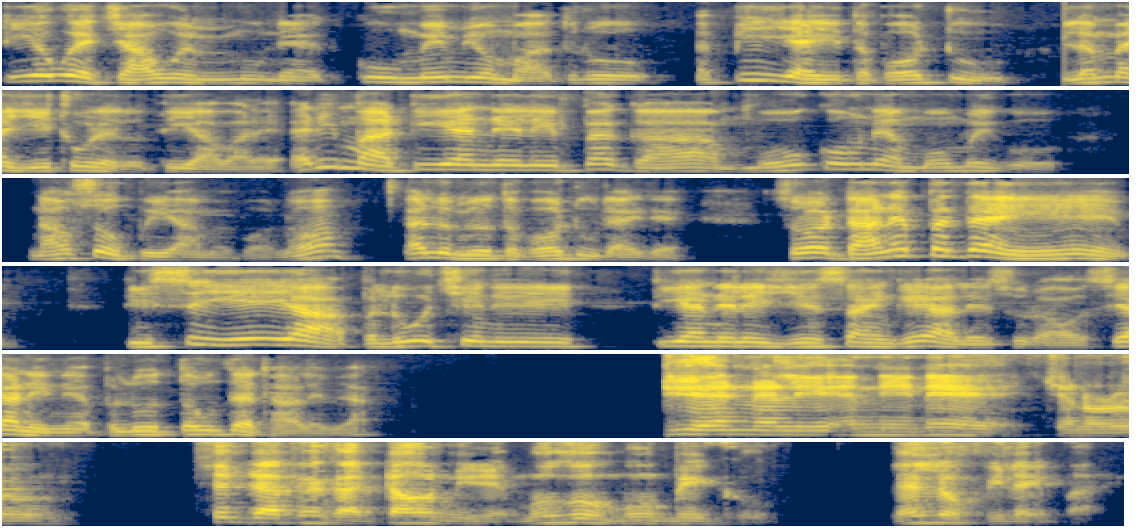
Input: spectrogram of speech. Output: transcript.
တရုတ်ရဲ့ဂျားဝင်မှုနဲ့ကုမင်းမြို့မှာသူတို့အပြစ်ရရေးသဘောတူလက်မှတ်ရေးထိုးတယ်လို့သိရပါတယ်အဲ့ဒီမှာ TNL ဘက်ကမိုးကုန်းနဲ့မိုးမိတ်ကိုနောက်ဆုတ်ပေးရမယ်ပေါ့နော်အဲ့လိုမျိုးသဘောတူလိုက်တယ်ဆိုတော့ဒါနဲ့ပတ်သက်ရင်ဒီစစ်ရေးရဘလို့အခြေအနေ TNL ရင်ဆိုင်ခဲ့ရလဲဆိုတော့ဆရာအနေနဲ့ဘလို့သုံးသပ်ထားလဲဗျ DNL အနေနဲ့ကျွန်တော်တို့ စစ်တပ်ဘက်ကတောင်းနေတဲ့မိုးကုတ်မိုးမိတ်ကိုလက်လွတ်ပေးလိုက်ပါတယ်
